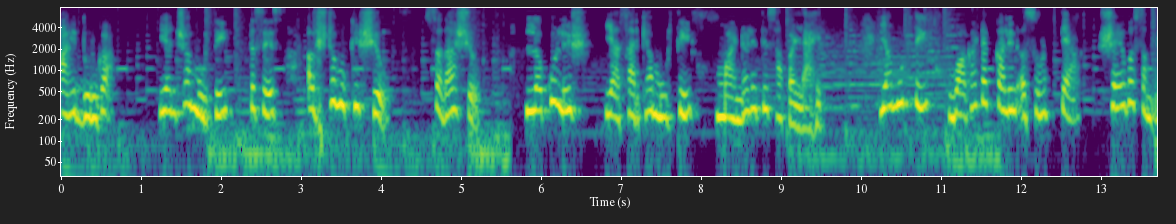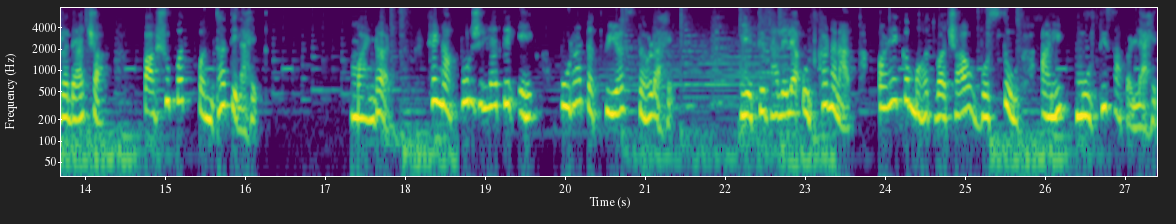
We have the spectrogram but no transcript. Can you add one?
आणि दुर्गा यांच्या मूर्ती तसेच अष्टमुखी शिव सदाशिव लकुलिश यासारख्या मूर्ती मांडळ येथे सापडल्या आहेत. या मूर्ती वाघाटककालीन असून त्या शैव संप्रदायाच्या पाशुपत पंथातील आहेत. मांडळ हे नागपूर जिल्ह्यातील एक पुरातत्वीय स्थळ आहे. येथे झालेल्या उत्खननात अनेक महत्त्वाच्या वस्तू आणि मूर्ती सापडल्या आहेत.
